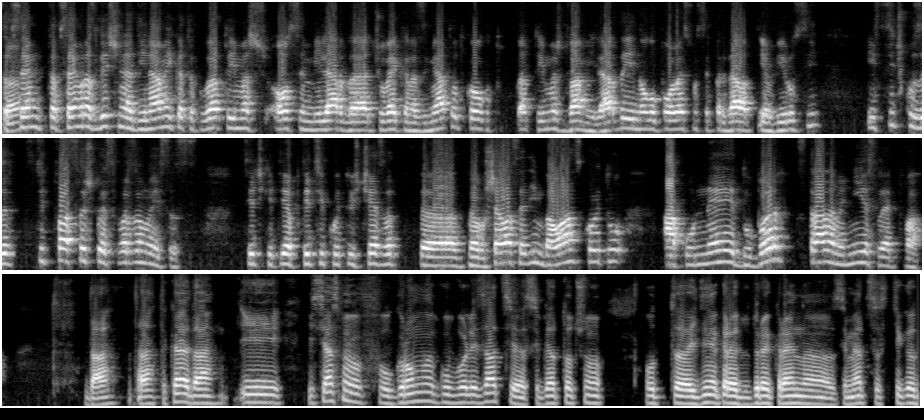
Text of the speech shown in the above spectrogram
съвсем, да. съвсем различна е динамиката, когато имаш 8 милиарда човека на Земята, отколкото когато имаш 2 милиарда и много по-лесно се предават тия вируси. И всичко, това също е свързано и с всички тия птици, които изчезват. Нарушава се един баланс, който ако не е добър, страдаме ние след това. Да, да, така е, да. И, и сега сме в огромна глобализация. Сега точно от единия край до другия край на Земята се стига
